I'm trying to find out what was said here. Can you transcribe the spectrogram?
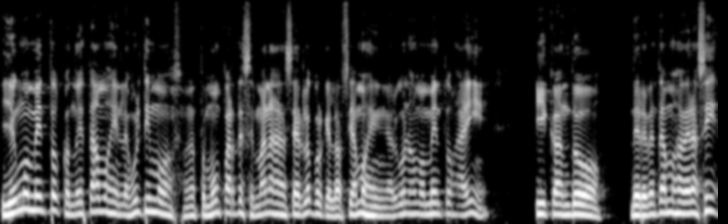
Y en un momento, cuando estábamos en los últimos, nos tomó un par de semanas hacerlo porque lo hacíamos en algunos momentos ahí. Y cuando de repente vamos a ver así,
